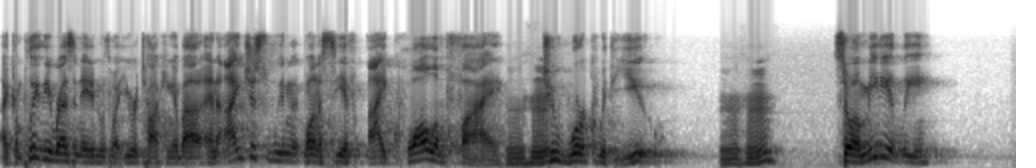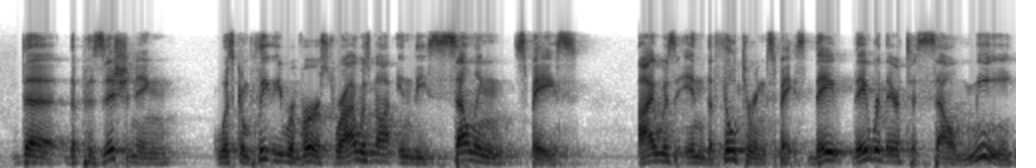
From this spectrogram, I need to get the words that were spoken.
I completely resonated with what you were talking about. And I just want to see if I qualify mm-hmm. to work with you. So immediately, the, the positioning was completely reversed, where I was not in the selling space. I was in the filtering space. They they were there to sell me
